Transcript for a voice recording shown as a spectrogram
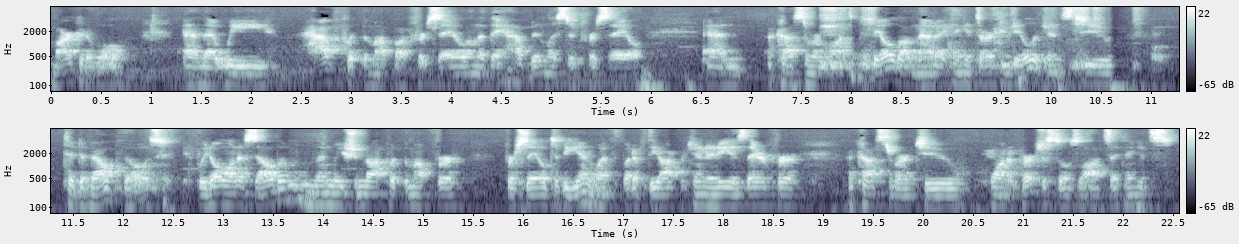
marketable and that we have put them up for sale and that they have been listed for sale and a customer wants to build on that i think it's our due diligence to to develop those if we don't want to sell them then we should not put them up for for sale to begin with. But if the opportunity is there for a customer to want to purchase those lots, I think it's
